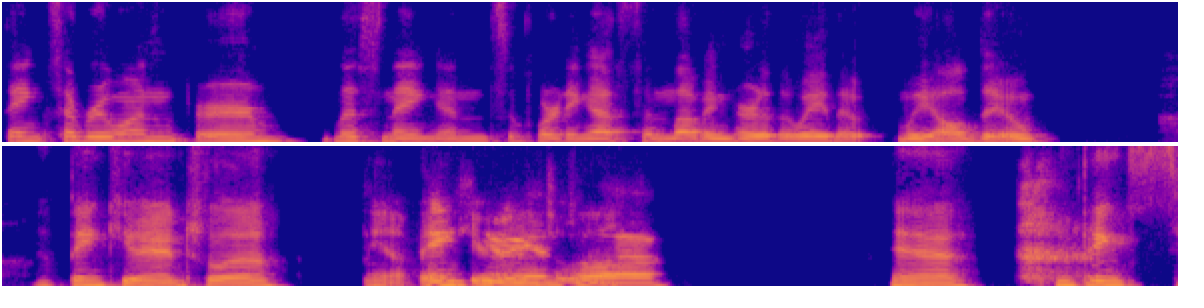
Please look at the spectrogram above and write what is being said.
thanks everyone for listening and supporting us and loving her the way that we all do thank you, Angela. Yeah, thank, Thank you, Angela. Yeah. And thanks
